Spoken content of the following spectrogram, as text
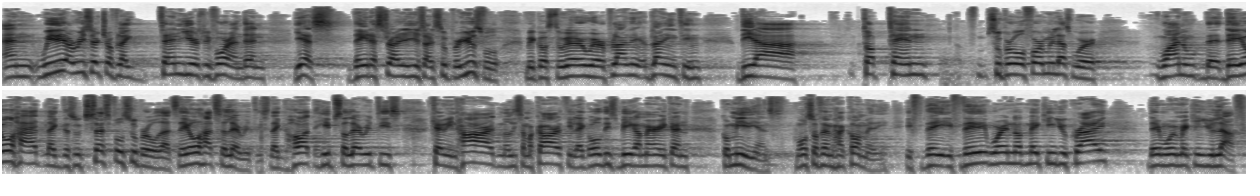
And we did a research of like 10 years before, and then, yes, data strategies are super useful because together we are planning, planning team did a top 10 Super Bowl formulas where one, they all had like the successful Super Bowl ads. They all had celebrities, like hot, hip celebrities, Kevin Hart, Melissa McCarthy, like all these big American comedians. Most of them had comedy. If they, if they were not making you cry, they were making you laugh.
